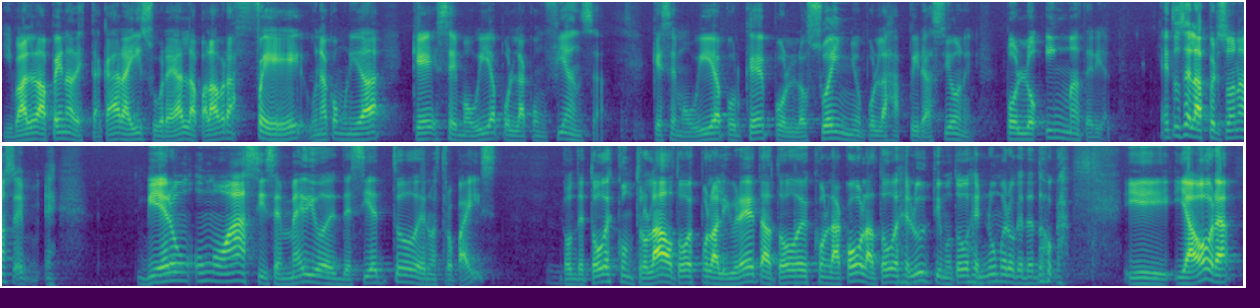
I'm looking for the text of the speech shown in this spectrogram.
y vale la pena destacar ahí, subrayar la palabra fe, una comunidad que se movía por la confianza, que se movía ¿por qué? Por los sueños, por las aspiraciones, por lo inmaterial. Entonces las personas eh, eh, vieron un oasis en medio del desierto de nuestro país, donde todo es controlado, todo es por la libreta, todo es con la cola, todo es el último, todo es el número que te toca. Y, ahora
